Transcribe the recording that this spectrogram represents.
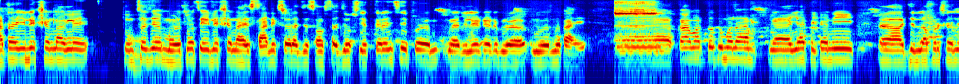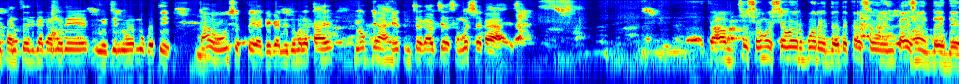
आता इलेक्शन लागले. तुमचं जे महत्वाचं इलेक्शन आहे स्थानिक स्वराज्य संस्था जो शेतकऱ्यांशी रिलेटेड निवडणूक आहे काय वाटतं तुम्हाला? या ठिकाणी जिल्हा परिषद आणि पंचायत गटामध्ये जी निवडणूक होते काय होऊ शकतं या ठिकाणी? तुम्हाला काय योग्य आहे? तुमच्या गावच्या समस्या काय आहेत? आता आमच्या समस्या भरपूर आहेत आता कसं होईल काय सांगता येते?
